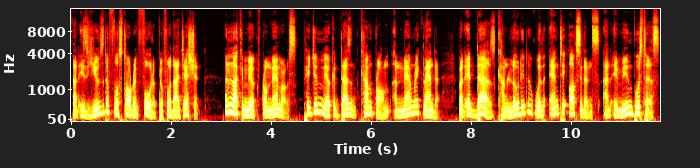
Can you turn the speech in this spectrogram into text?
that is used for storing food before digestion. Unlike milk from mammals, pigeon milk doesn't come from a mammary gland, but it does come loaded with antioxidants and immune boosters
